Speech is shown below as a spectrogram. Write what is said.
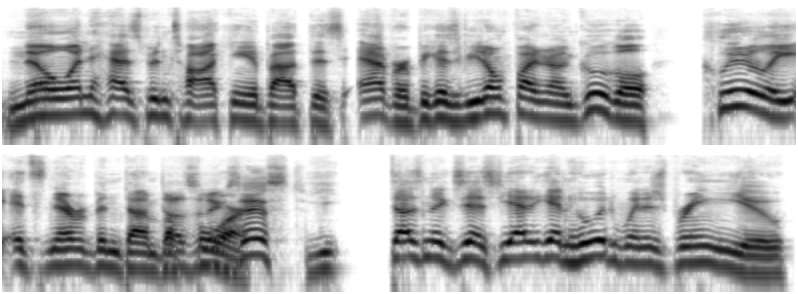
no one has been talking about this ever because if you don't find it on Google, clearly it's never been done before. Doesn't exist. Doesn't exist. Yet again, Who Would Win is bringing you,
